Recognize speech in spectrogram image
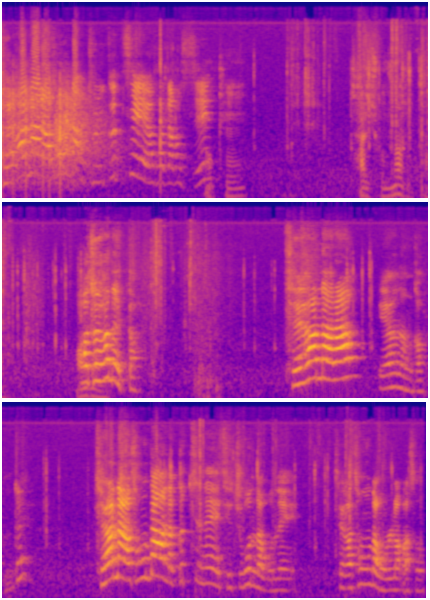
제 하나랑 성당 둘 끝이에요 사장 씨. 오케이 자리 존나 좋다 아, 저기 하나 있다. 쟤 하나랑 얘 하나인가 본데? 쟤 하나랑 성당 하나 끝이네. 쟤 죽었나 보네. 제가 성당 올라가서.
